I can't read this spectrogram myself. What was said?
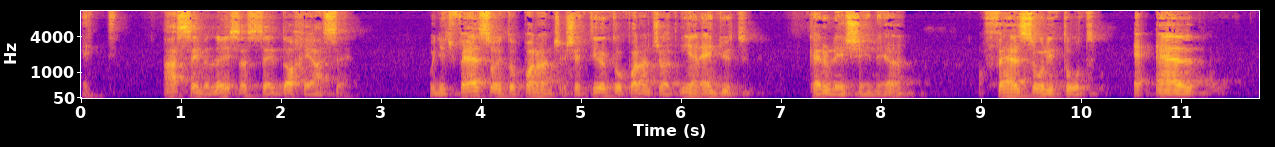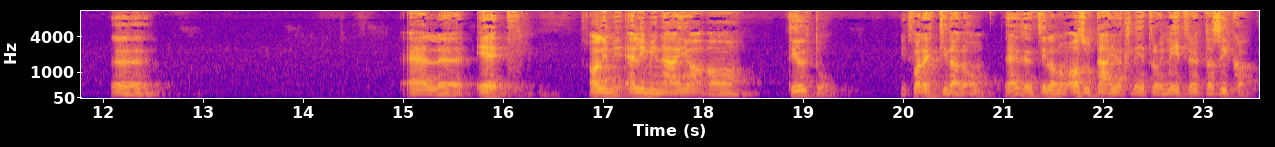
egy asszébe lősz, asszé, daché asszé. Hogy egy felszólító parancs és egy tiltó parancsolat ilyen együtt kerülésénél a felszólítót el el, el eliminálja a tiltó. Itt van egy tilalom, ez a tilalom azután jött létre, hogy létrejött az ika,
